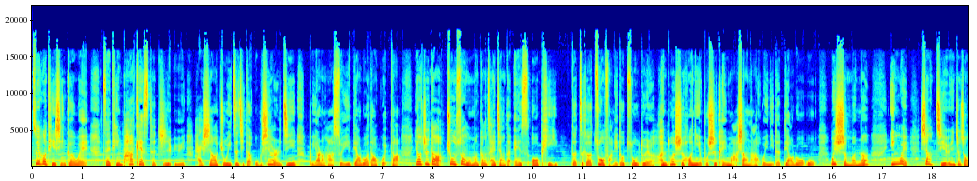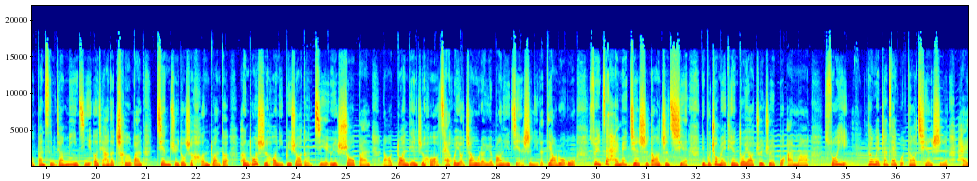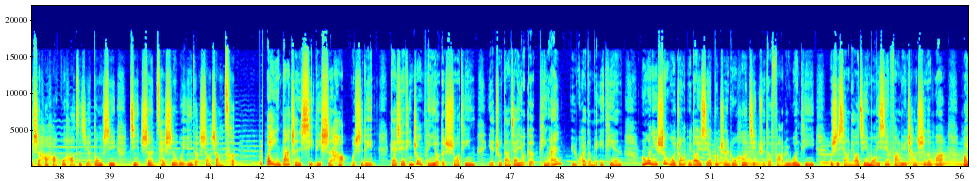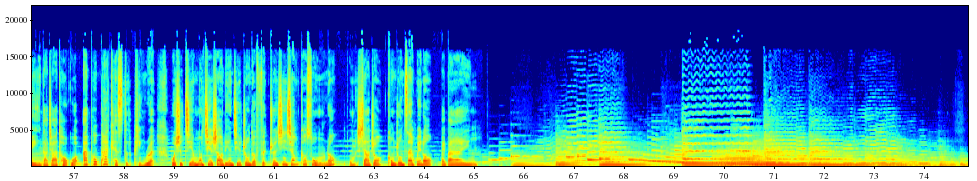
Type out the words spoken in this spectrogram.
最后提醒各位，在听 Podcast 之余，还是要注意自己的无线耳机，不要让它随意掉落到轨道。要知道，就算我们刚才讲的 SOP。的这个做法你都做对了，很多时候你也不是可以马上拿回你的掉落物，为什么呢？因为像捷运这种班次比较密集，而且它的车班间距都是很短的，很多时候你必须要等捷运收班，然后断电之后，才会有站务人员帮你捡拾你的掉落物。所以在还没捡拾到之前，你不就每天都要惴惴不安吗？所以。各位站在轨道前时，还是好好顾好自己的东西，谨慎才是唯一的上上策。欢迎搭乘喜利士号，我是林，感谢听众朋友的收听，也祝大家有个平安愉快的每一天。如果您生活中遇到一些不知如何解决的法律问题，或是想了解某一些法律常识的话，欢迎大家透过 Apple Podcast 的评论，或是节目介绍连结中的粉砖信箱告诉我们喽。我们下周空中再会喽，拜拜。Thank you.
